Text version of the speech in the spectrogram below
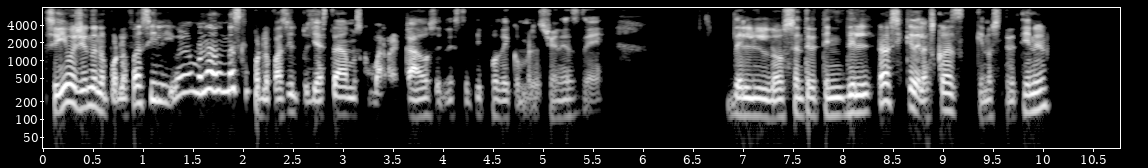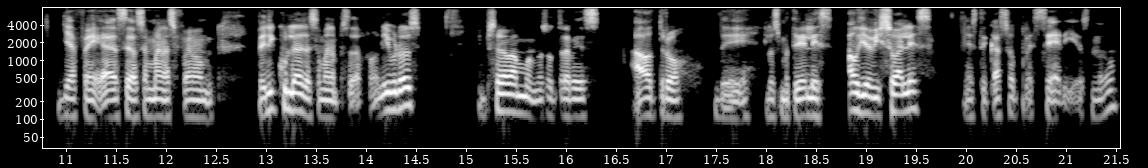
seguimos yéndonos por lo fácil y bueno, bueno, más que por lo fácil, pues ya estábamos como arrancados en este tipo de conversaciones de, de los entreten del, ahora sí que de las cosas que nos entretienen. Ya fue, hace dos semanas fueron películas, la semana pasada fueron libros. Y pues ahora vámonos otra vez a otro de los materiales audiovisuales, en este caso, pues series, ¿no?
